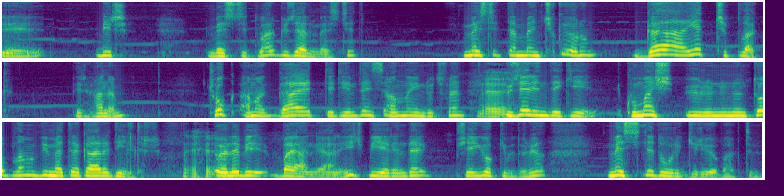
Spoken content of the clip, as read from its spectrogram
E, bir mescit var, güzel mescit. Mescitten ben çıkıyorum, gayet çıplak bir hanım. Çok ama gayet dediğimden siz anlayın lütfen. Evet. Üzerindeki kumaş ürününün toplamı bir metrekare değildir. Öyle bir bayan yani hiçbir yerinde şey yok gibi duruyor. Mescide doğru giriyor baktım.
